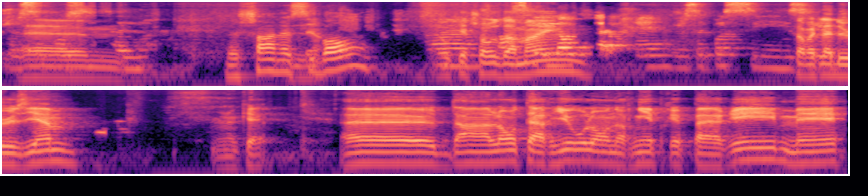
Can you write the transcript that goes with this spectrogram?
Je sais pas si c'est celle-là. Le Shaughnessy Bowl? Ou quelque chose de même? Je sais pas si. Ça va être la deuxième. OK. Euh, dans l'Ontario, on n'a rien préparé, mais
